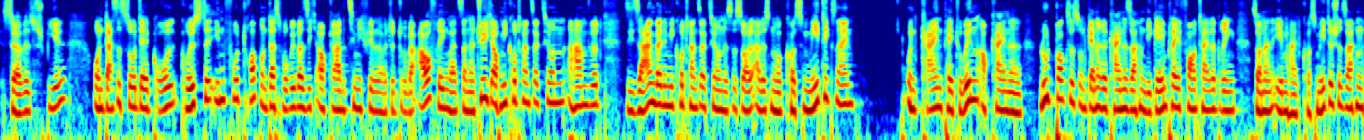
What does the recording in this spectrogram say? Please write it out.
Free-to-Play-Service-Spiel und das ist so der größte Infodrop und das, worüber sich auch gerade ziemlich viele Leute drüber aufregen, weil es dann natürlich auch Mikrotransaktionen haben wird. Sie sagen bei den Mikrotransaktionen, es soll alles nur Kosmetik sein und kein Pay-to-Win, auch keine Lootboxes und generell keine Sachen, die Gameplay-Vorteile bringen, sondern eben halt kosmetische Sachen.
